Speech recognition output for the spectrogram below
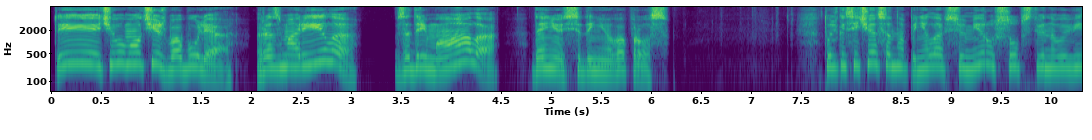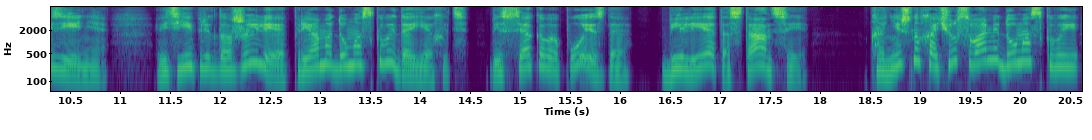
«Ты чего молчишь, бабуля? Разморила? Задремала?» — донесся до нее вопрос. Только сейчас она поняла всю меру собственного везения, ведь ей предложили прямо до Москвы доехать, без всякого поезда, билета, станции. «Конечно, хочу с вами до Москвы»,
